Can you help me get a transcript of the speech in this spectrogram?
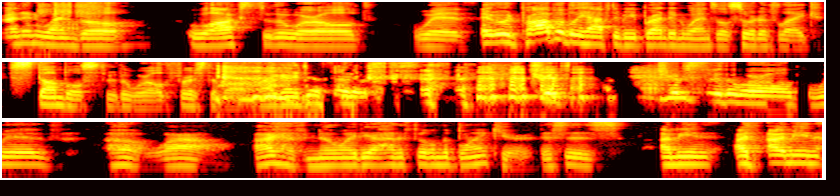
Brendan Wenzel walks through the world with it would probably have to be Brendan Wenzel sort of like stumbles through the world first of all. Like I just sort of trips trips through the world with oh wow. I have no idea how to fill in the blank here. This is I mean I I mean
